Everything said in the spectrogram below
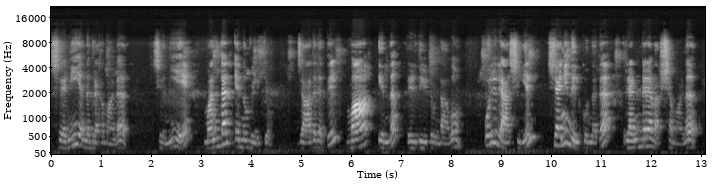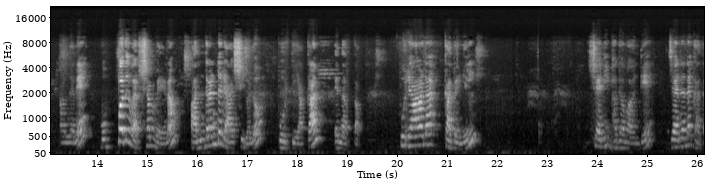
ശനി എന്ന ഗ്രഹമാണ്. ശനിയെ മന്ദൻ എന്നും വിളിക്കും. ജാതകത്തിൽ മാ എന്ന് എഴുതിയിട്ടുണ്ടാവും. ഒരു രാശിയിൽ ശനി നിൽക്കുന്നത് രണ്ടര വർഷമാണ്. അങ്ങനെ മുപ്പത് വർഷം വേണം പന്ത്രണ്ട് രാശികളും പൂർത്തിയാക്കാൻ എന്നർത്ഥം. പുരാണ കഥയിൽ ശനി ഭഗവാന്റെ ജനന കഥ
